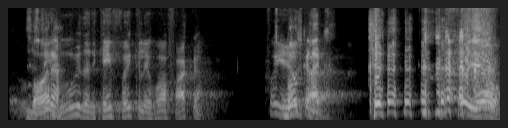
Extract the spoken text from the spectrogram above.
Vocês Bora. têm dúvida de quem foi que levou a faca? Foi eu, cara. Foi eu.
